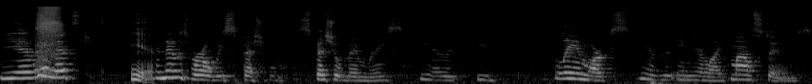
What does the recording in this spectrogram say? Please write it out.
Yeah, well that's yeah. And those were always special, special memories. You know, that you landmarks. You know, in your life, milestones.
